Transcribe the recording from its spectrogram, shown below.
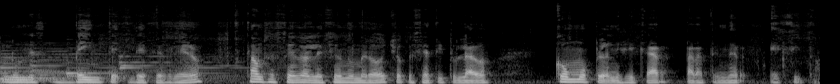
Lunes 20 de febrero. Estamos haciendo la lección número 8 que se ha titulado Cómo planificar para tener éxito.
